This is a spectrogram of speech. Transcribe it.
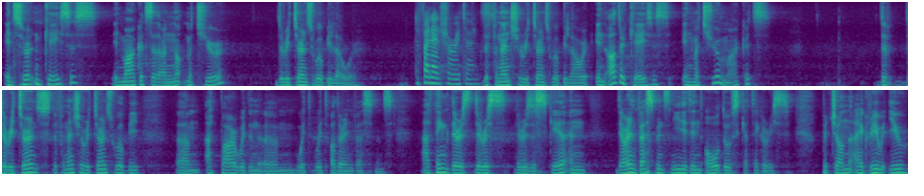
In certain cases, in markets that are not mature, the returns will be lower. The financial returns. The financial returns will be lower. In other cases, in mature markets, the, the returns, the financial returns will be um, at par with, um, with, with other investments. I think there is, there, is, there is a scale and there are investments needed in all those categories. But John, I agree with you,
